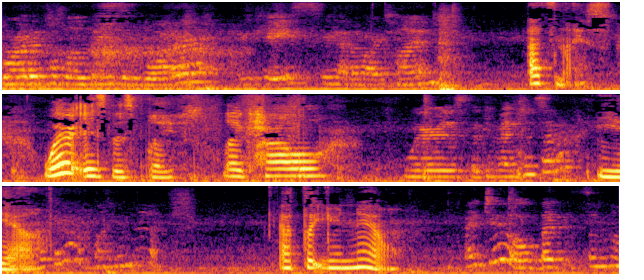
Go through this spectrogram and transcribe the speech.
brought a couple of things of water in case we had a hard time. That's nice. Where is this place? Like how? Where is the convention center? Yeah. I cannot find a map. I thought you knew. I do, but somehow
